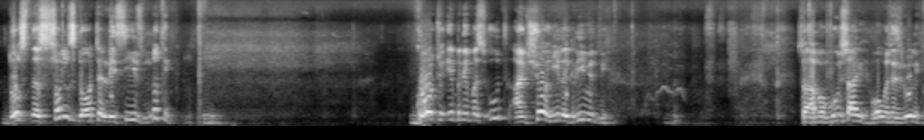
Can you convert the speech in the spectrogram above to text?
Thus, the son's daughter receives nothing. Go to Ibn Mas'ud, I'm sure he'll agree with me. So Abu Musa, what was his ruling?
